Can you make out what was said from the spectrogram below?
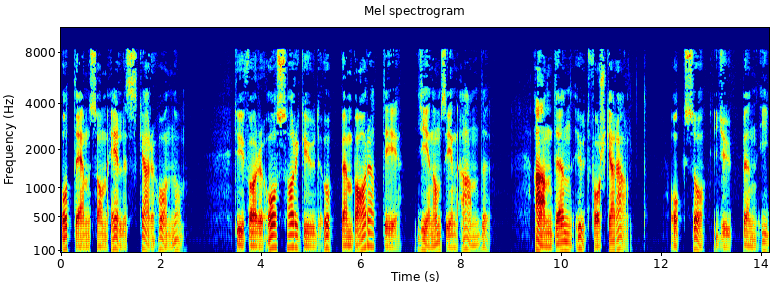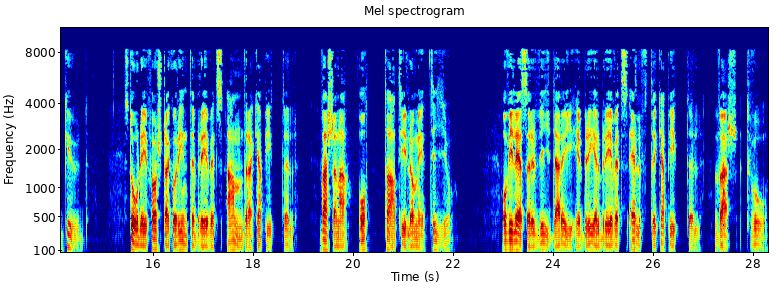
åt dem som älskar honom. Ty för oss har Gud uppenbarat det genom sin ande. Anden utforskar allt, också djupen i Gud, står det i Första Korinthierbrevets andra kapitel, verserna 8 till och med 10. Och vi läser vidare i Hebreerbrevets elfte kapitel, vers 2.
